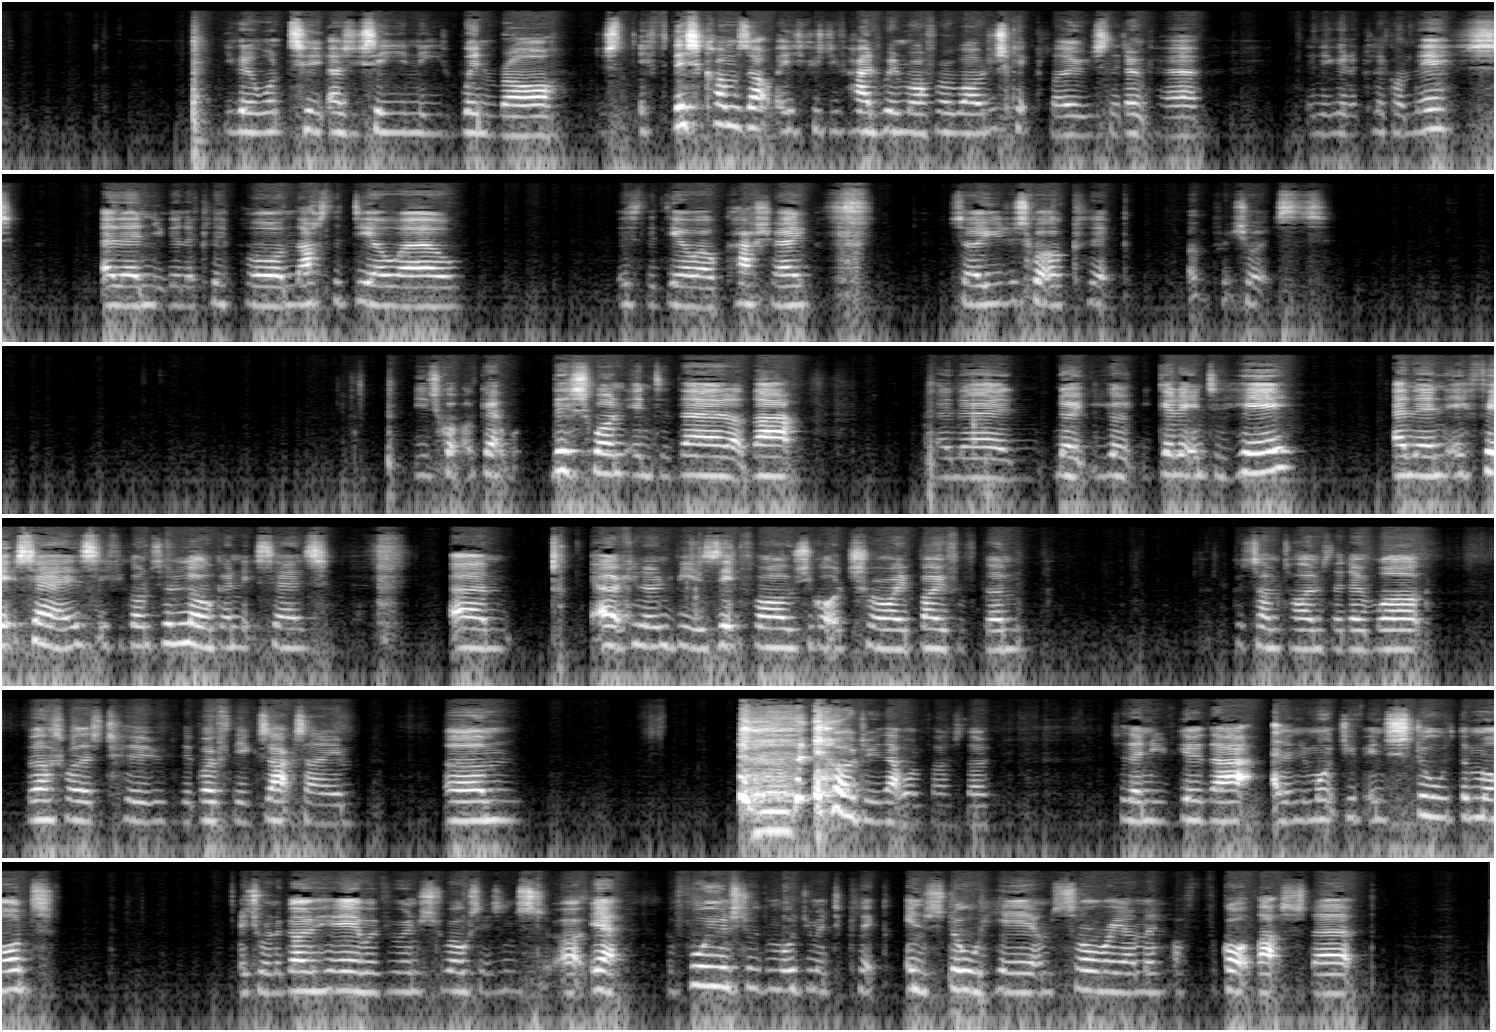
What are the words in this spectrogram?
You're going to want to, as you see, you need WinRAR. Just if this comes up, it's because you've had WinRAR for a while. Just click close. They don't care. Then you're going to click on this, and then you're going to click on that's the DLL. is the DLL cache. So you just gotta click. I'm pretty sure it's. You just gotta get this one into there like that, and then no, you go, you get it into here, and then if it says if you go into log and it says, um, it can only be a zip files. You gotta try both of them because sometimes they don't work. But that's why there's two. They're both the exact same. Um, I'll do that one first though. So then you do that, and then once you've installed the mod, you want to go here with your install, so inst- uh, yeah. Before you install the mod, you meant to click install here. I'm sorry, I forgot that step.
